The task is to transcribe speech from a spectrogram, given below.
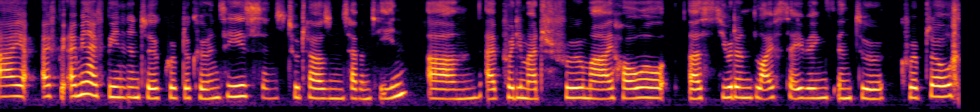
I I've I mean I've been into cryptocurrencies since 2017. Um, I pretty much threw my whole uh, student life savings into crypto.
